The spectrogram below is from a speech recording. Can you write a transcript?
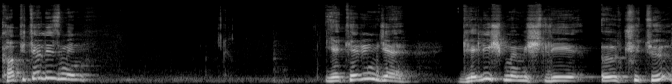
kapitalizmin yeterince gelişmemişliği ölçütü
